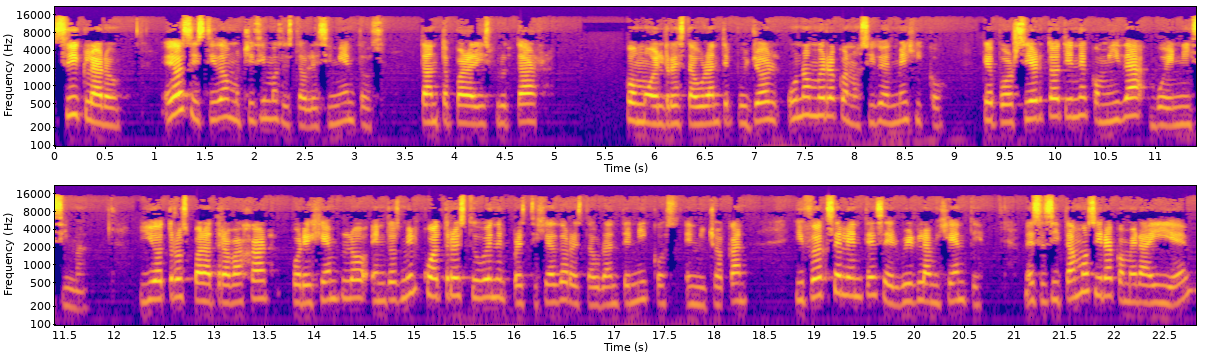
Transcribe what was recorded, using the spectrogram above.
Sí, claro. He asistido a muchísimos establecimientos, tanto para disfrutar como el restaurante Puyol, uno muy reconocido en México, que por cierto tiene comida buenísima, y otros para trabajar. Por ejemplo, en 2004 estuve en el prestigiado restaurante Nicos, en Michoacán, y fue excelente servirle a mi gente. Necesitamos ir a comer ahí, ¿eh?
